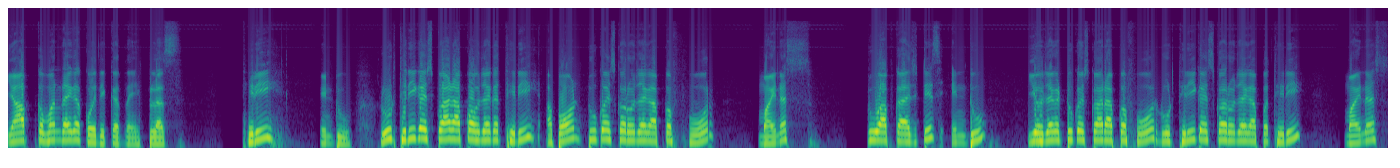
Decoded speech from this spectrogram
यहाँ आपका वन रहेगा, कोई दिक्कत नहीं plus three into root three का स्क्वायर आपका हो जाएगा थ्री अपॉन टू का स्क्वायर हो जाएगा आपका फोर माइनस टू आपका एज इट इज़ इंटू ये हो जाएगा टू का स्क्वायर आपका फोर रूट थ्री का स्क्वायर हो जाएगा आपका three minus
